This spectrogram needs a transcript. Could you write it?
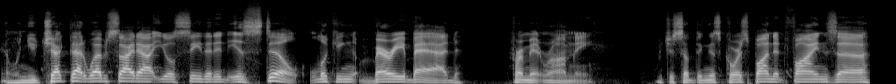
And when you check that website out, you'll see that it is still looking very bad for Mitt Romney, which is something this correspondent finds uh,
